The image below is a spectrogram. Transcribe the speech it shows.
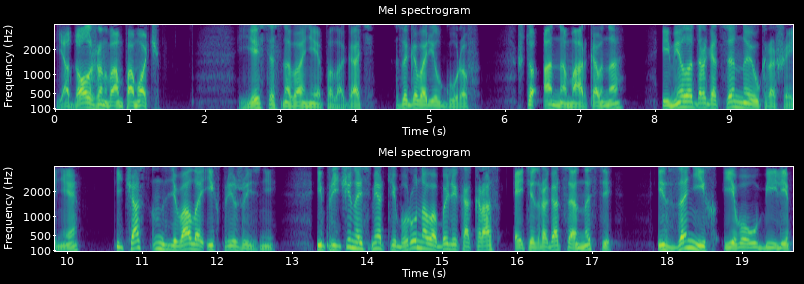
Я должен вам помочь». «Есть основания полагать, — заговорил Гуров, — что Анна Марковна имела драгоценное украшение и часто надевала их при жизни, и причиной смерти Бурунова были как раз эти драгоценности. Из-за них его убили»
